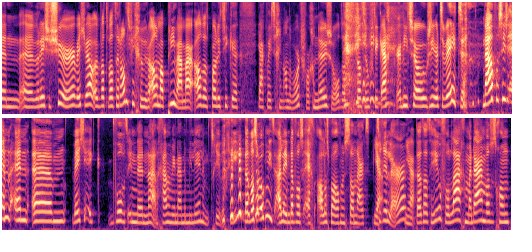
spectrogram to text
een regisseur, weet je wel, wat, wat randfiguren, allemaal prima. Maar al dat politieke, ja, ik weet er geen ander woord voor, geneuzel, dat, dat hoefde ik eigenlijk niet zozeer te weten. Nou, precies. En, en ehm, weet je, ik bijvoorbeeld in de, nou, dan gaan we weer naar de Millennium Trilogie. dat was ook niet alleen, dat was echt alles behalve een standaard Ja. thriller. Ja. Dat had heel veel lagen, maar daarin was het gewoon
